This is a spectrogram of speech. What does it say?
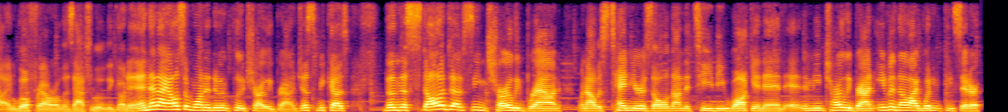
Uh, and will ferrell is absolutely good and then i also wanted to include charlie brown just because the nostalgia of seeing charlie brown when i was 10 years old on the tv walking in. I mean charlie brown even though i wouldn't consider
